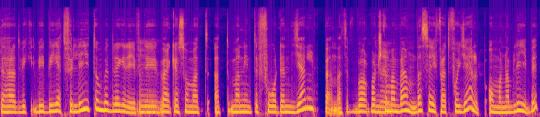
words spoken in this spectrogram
det här att vi, vi vet för lite om bedrägeri. För mm. Det verkar som att, att man inte får den hjälpen. Att, vart ska Nej. man vända sig för att få hjälp om man har blivit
